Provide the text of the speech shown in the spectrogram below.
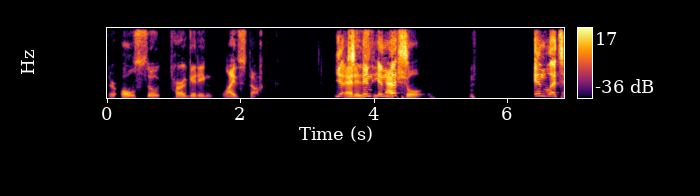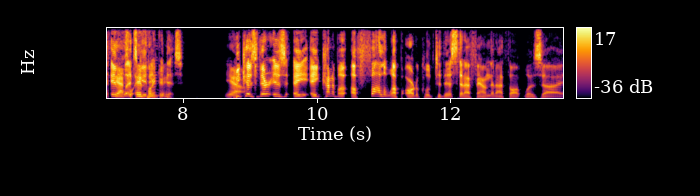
They're also targeting livestock. Yes, that is and, the and let's and let's and let's get into this. Yeah. Because there is a, a kind of a, a follow-up article to this that i found that i thought was uh,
